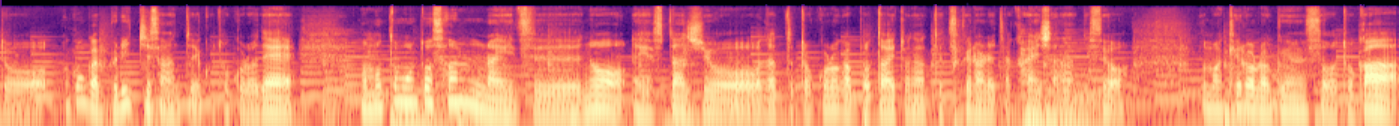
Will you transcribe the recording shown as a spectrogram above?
と今回ブリッジさんというところでもともとサンライズのスタジオだったところが母体となって作られた会社なんですよ。まあ、ケロロ軍曹とか、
